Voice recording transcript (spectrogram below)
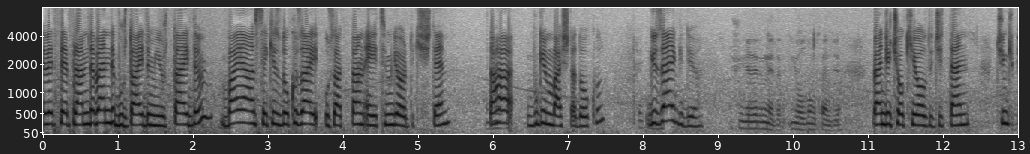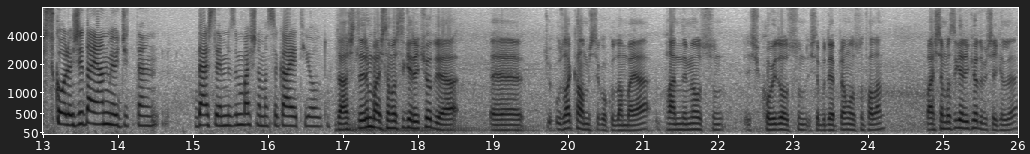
Evet depremde ben de buradaydım, yurttaydım. Bayağı 8-9 ay uzaktan eğitim gördük işte. Daha bugün başladı okul. Güzel gidiyor. Düşüncelerin nedir? İyi oldu mu sence? Bence çok iyi oldu cidden. Çünkü psikoloji dayanmıyor cidden. Derslerimizin başlaması gayet iyi oldu. Derslerin başlaması gerekiyordu ya. Ee, uzak kalmıştık okuldan bayağı. Pandemi olsun, işte Covid olsun, işte bu deprem olsun falan. Başlaması gerekiyordu bir şekilde.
